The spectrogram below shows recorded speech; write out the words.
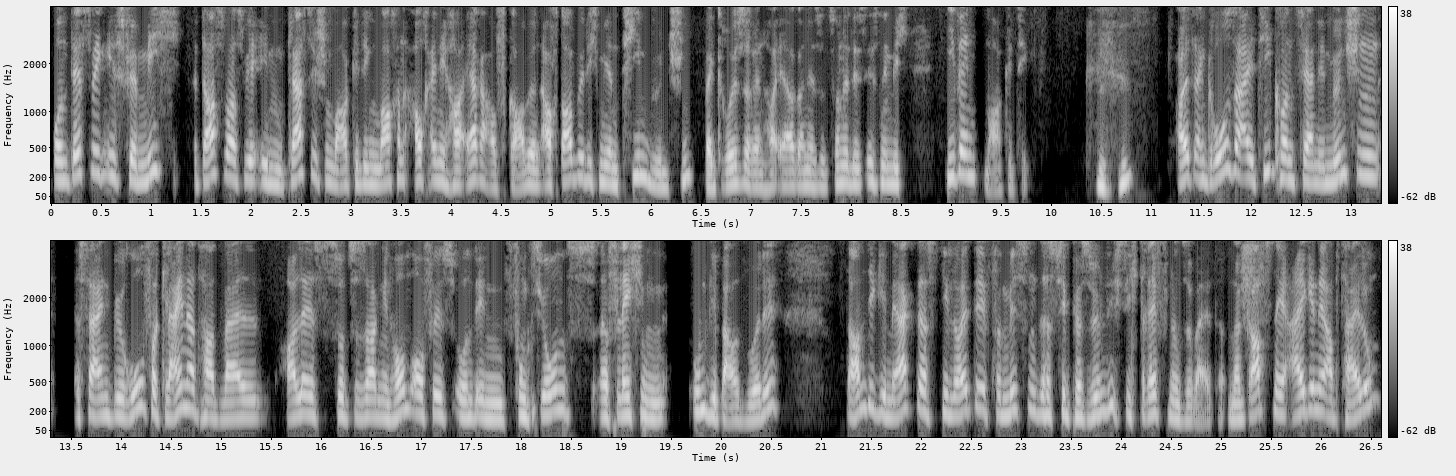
Und deswegen ist für mich das, was wir im klassischen Marketing machen, auch eine HR-Aufgabe. Und auch da würde ich mir ein Team wünschen, bei größeren HR-Organisationen. Das ist nämlich Event-Marketing. Mhm. Als ein großer IT-Konzern in München sein Büro verkleinert hat, weil alles sozusagen in Homeoffice und in Funktionsflächen umgebaut wurde, da haben die gemerkt, dass die Leute vermissen, dass sie persönlich sich treffen und so weiter. Und dann gab es eine eigene Abteilung,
